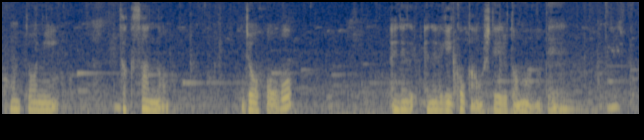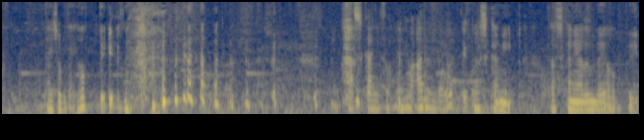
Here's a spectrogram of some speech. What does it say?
本当にたくさんの情報をエネエネルギー交換をしていると思うので大丈夫だよっていうね確かにそこにはあるんだよっていうこと。確かに。確かにあるんだよっていう。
